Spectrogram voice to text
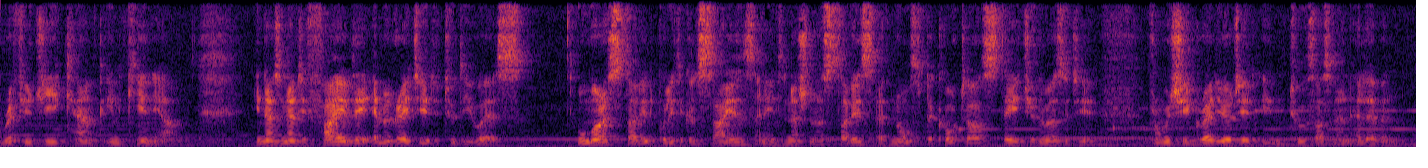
refugee camp in Kenya. In 1995, they emigrated to the US. Omar studied political science and international studies at North Dakota State University, from which she graduated in 2011.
